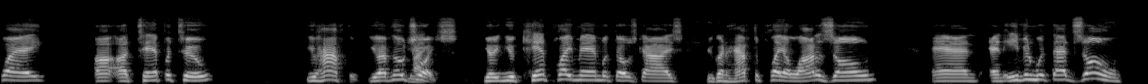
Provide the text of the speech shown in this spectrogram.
play uh, a Tampa 2. You have to. You have no Right. choice. You, you can't play man with those guys. You're going to have to play a lot of zone. And and even with that zone,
